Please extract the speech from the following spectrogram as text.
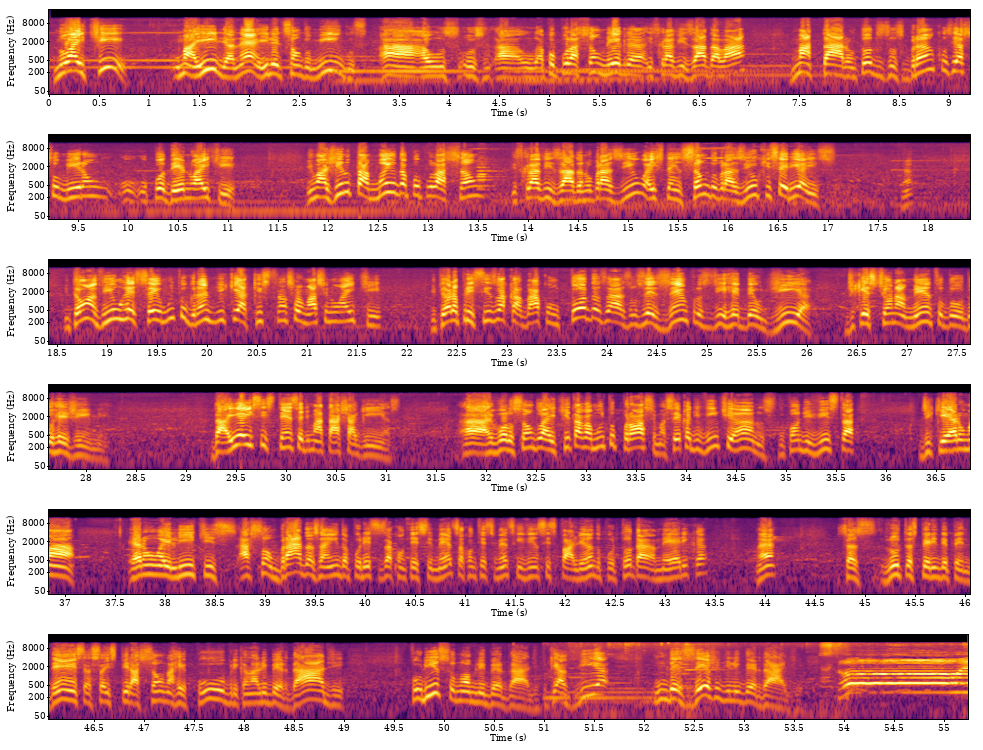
No Haiti, uma ilha, né? Ilha de São Domingos, a, os, os, a, a população negra escravizada lá mataram todos os brancos e assumiram o, o poder no Haiti. Imagina o tamanho da população escravizada no Brasil, a extensão do Brasil, que seria isso. Né? Então havia um receio muito grande de que aqui se transformasse num Haiti. Então era preciso acabar com todos os exemplos de rebeldia, de questionamento do, do regime. Daí a insistência de matar Chaguinhas. A Revolução do Haiti estava muito próxima, cerca de 20 anos, do ponto de vista de que era uma, eram elites assombradas ainda por esses acontecimentos, acontecimentos que vinham se espalhando por toda a América, né? essas lutas pela independência, essa inspiração na república, na liberdade. Por isso o nome liberdade, porque havia um desejo de liberdade. Estou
